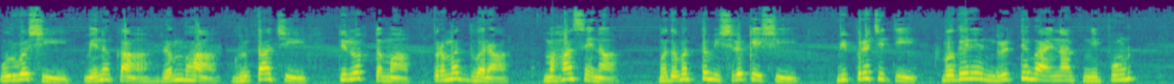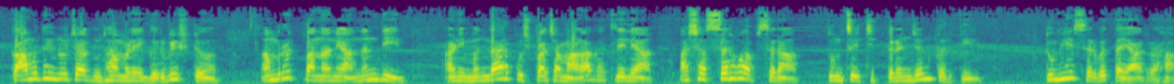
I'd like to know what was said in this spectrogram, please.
उर्वशी मेनका रंभा घृताची तिलोत्तमा प्रमद्वरा महासेना मदमत्त मिश्रकेशी विप्रचिती वगैरे नृत्य गायनात निपुण कामधेनूच्या दुधामुळे गर्विष्ट अमृतपानाने आनंदित आणि मंदार पुष्पाच्या माळा घातलेल्या अशा सर्व अप्सरा तुमचे चित्तरंजन करतील. तुम्ही सर्व तयार राहा.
